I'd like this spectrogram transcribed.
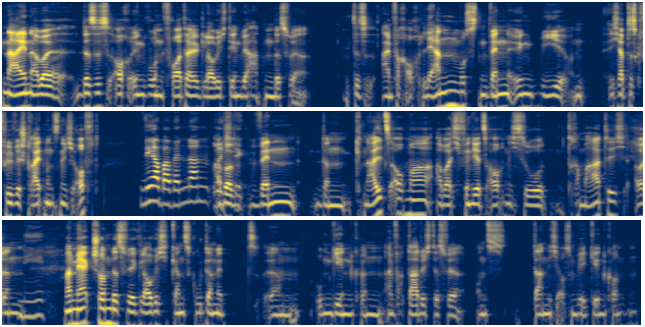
Nein, aber das ist auch irgendwo ein Vorteil, glaube ich, den wir hatten, dass wir das einfach auch lernen mussten, wenn irgendwie, und ich habe das Gefühl, wir streiten uns nicht oft. Nee, aber wenn dann richtig. Aber wenn, dann knallt es auch mal, aber ich finde jetzt auch nicht so dramatisch. Aber dann, nee. man merkt schon, dass wir, glaube ich, ganz gut damit ähm, umgehen können. Einfach dadurch, dass wir uns dann nicht aus dem Weg gehen konnten.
